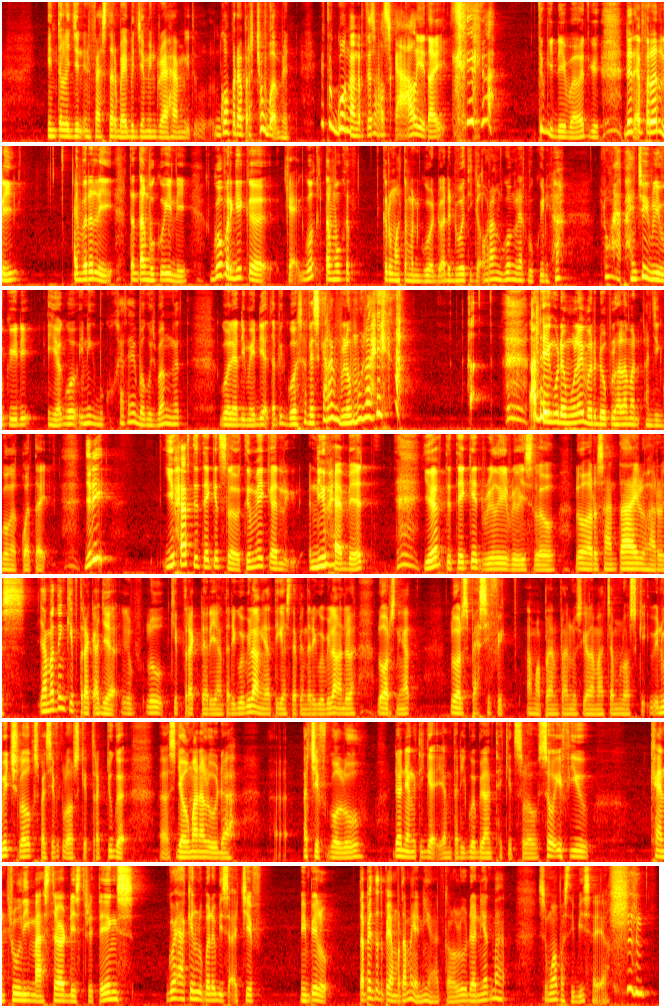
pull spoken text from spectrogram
Intelligent Investor by Benjamin Graham gitu. Gue pernah coba men. Itu gue nggak ngerti sama sekali tai. Itu gede banget gue. Dan apparently apparently tentang buku ini. Gue pergi ke kayak gue ketemu ke ke rumah temen gue ada dua tiga orang gue ngeliat buku ini. Hah? Lu ngapain cuy beli buku ini? Iya gue ini buku katanya bagus banget. Gue lihat di media tapi gue sampai sekarang belum mulai. Ada yang udah mulai baru 20 halaman. Anjing gue gak kuat tay jadi you have to take it slow. To make a, a new habit you have to take it really really slow. Lu harus santai lu harus yang penting keep track aja. Lu, keep track dari yang tadi gue bilang ya tiga step yang tadi gue bilang adalah lu harus niat lu harus spesifik sama plan-plan lu segala macam lu harus skip, in which lo spesifik lu harus skip track juga. Uh, sejauh mana lu udah uh, achieve goal lu. Dan yang ketiga yang tadi gue bilang take it slow. So if you can truly master these three things gue yakin lu pada bisa achieve mimpi lu. Tapi tetap yang pertama ya niat. Kalau lu udah niat mah semua pasti bisa ya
